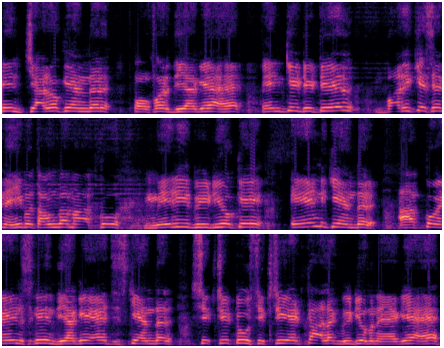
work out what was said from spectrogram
इन चारों के अंदर ऑफ़र दिया गया है। इनकी डिटेल बारीकी से नहीं बताऊँगा मैं आपको। मेरी वीडियो के एंड के अंदर आपको एंड स्क्रीन दिया गया है जिसके अंदर 62, 68 का अलग वीडियो बनाया गया है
